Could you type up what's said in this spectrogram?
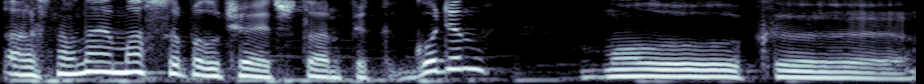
а основная масса получает штампик «годен», мол, к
